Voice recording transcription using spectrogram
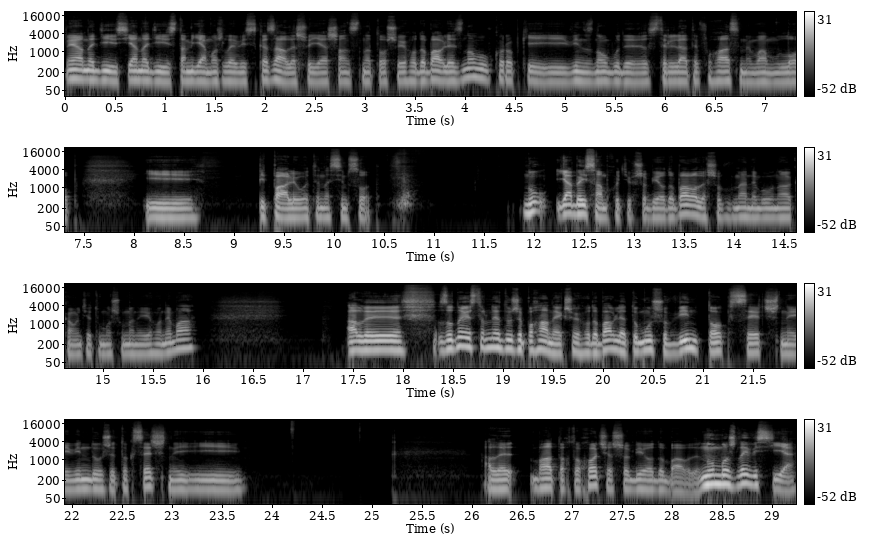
я надіюсь, я надіюсь, там є можливість. Сказали, що є шанс на те, що його додавлять знову в коробки, і він знову буде стріляти фугасами вам в лоб і підпалювати на 700. Ну, я би і сам хотів, щоб його додавали, щоб в мене був на аккаунті, тому що в мене його нема. Але з одної сторони дуже погано, якщо його додавлять, тому що він токсичний, він дуже токсичний і. Але багато хто хоче, щоб його додавали. Ну, можливість є.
